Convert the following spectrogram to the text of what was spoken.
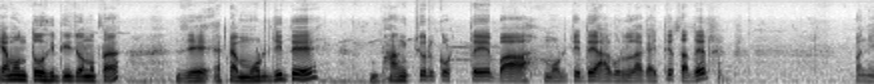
কেমন তৌহিদি জনতা যে একটা মসজিদে ভাঙচুর করতে বা মসজিদে আগুন লাগাইতে তাদের মানে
